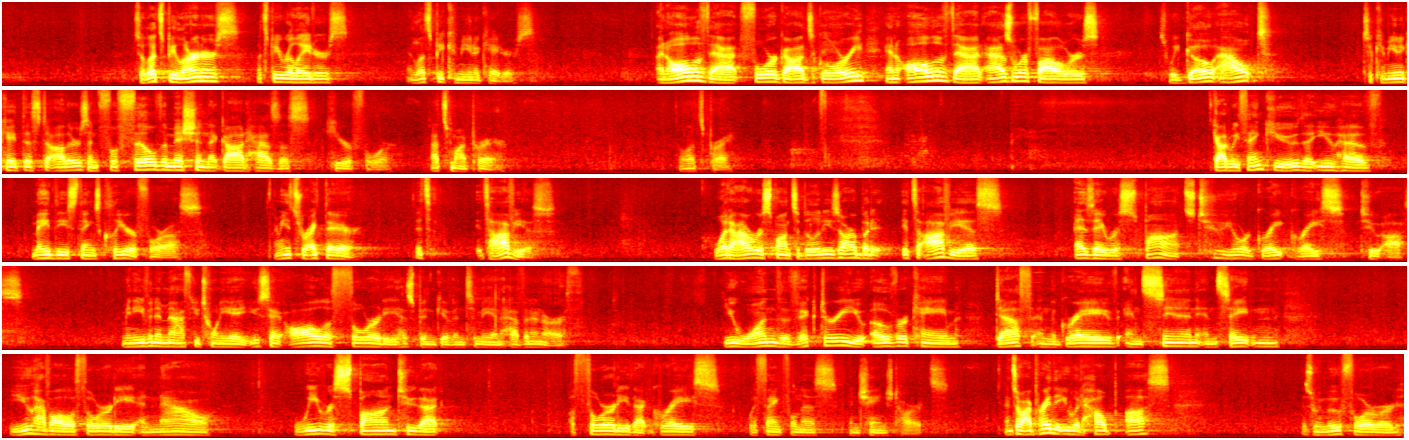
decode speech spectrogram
So let's be learners, let's be relators, and let's be communicators. And all of that for God's glory, and all of that as we're followers, as we go out to communicate this to others and fulfill the mission that God has us here for. That's my prayer. Well, let's pray. God, we thank you that you have made these things clear for us. I mean, it's right there. It's, it's obvious what our responsibilities are, but it, it's obvious as a response to your great grace to us. I mean, even in Matthew 28, you say, All authority has been given to me in heaven and earth. You won the victory, you overcame death and the grave and sin and Satan. You have all authority, and now we respond to that authority, that grace, with thankfulness and changed hearts. And so I pray that you would help us as we move forward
